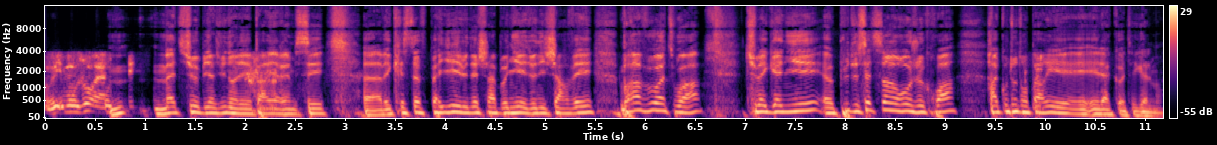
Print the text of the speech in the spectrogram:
Oui, bonjour. M- Mathieu, bienvenue dans les paris RMC euh, avec Christophe Payet, Lionel Charbonnier et Denis Charvet. Bravo à toi. Tu as gagné euh, plus de 700 euros, je crois. Raconte-nous ton pari et, et la cote également.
